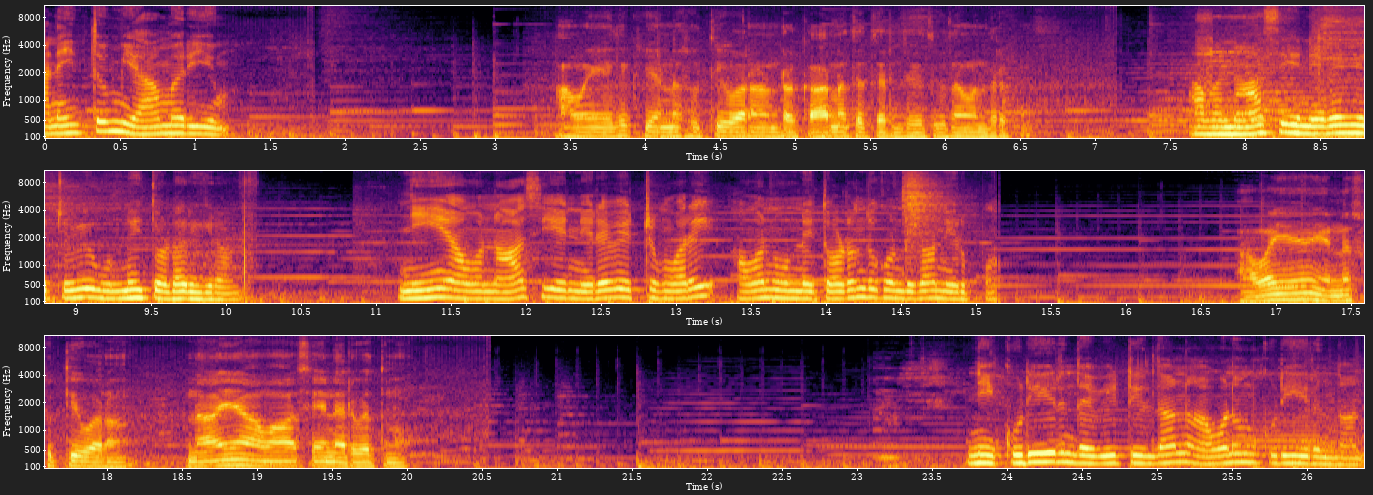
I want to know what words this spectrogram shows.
அனைத்தும் யாமறியும். அவன் எதுக்கு என்னை சுற்றி வரான்ற காரணத்தை தெரிஞ்சுக்கிறதுக்கு தான் வந்திருக்கேன். அவன் ஆசையை நிறைவேற்றவே உன்னை தொடர்கிறான். நீ அவன் ஆசையை நிறைவேற்றும் வரை அவன் உன்னை தொடர்ந்து கொண்டுதான் இருப்பான். அவன் ஏன் என்னை சுற்றி வரான்? நான் ஏன் அவன் ஆசையை நிறைவேற்றணும் நீ குடியிருந்த வீட்டில்தான் அவனும் குடியிருந்தான்.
